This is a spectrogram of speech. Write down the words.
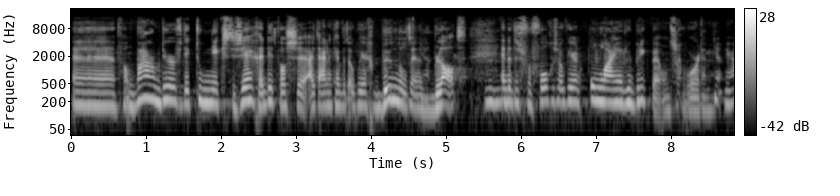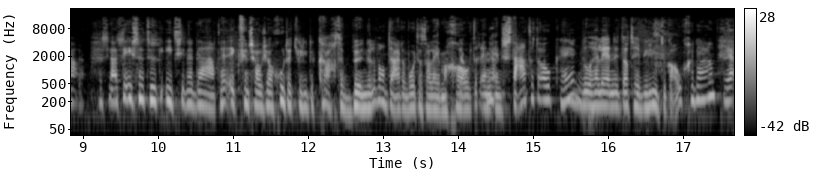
Eh, van waarom durfde ik toen niks te zeggen? Dit was, eh, uiteindelijk hebben we het ook weer gebundeld in het blad. En dat is vervolgens ook weer een online rubriek bij ons geworden. Ja, nou, het is natuurlijk iets inderdaad. Hè. Ik vind sowieso goed dat jullie de krachten bundelen, want daardoor wordt het alleen maar groter. En, en staat het ook. Hè. Ik bedoel, Helene, dat hebben jullie natuurlijk ook gedaan. Ja.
